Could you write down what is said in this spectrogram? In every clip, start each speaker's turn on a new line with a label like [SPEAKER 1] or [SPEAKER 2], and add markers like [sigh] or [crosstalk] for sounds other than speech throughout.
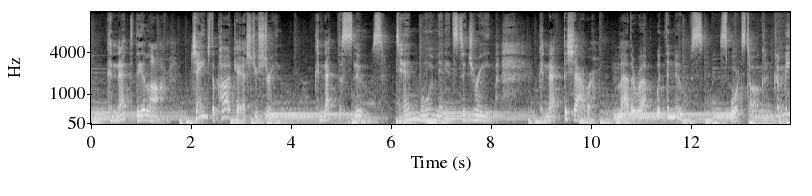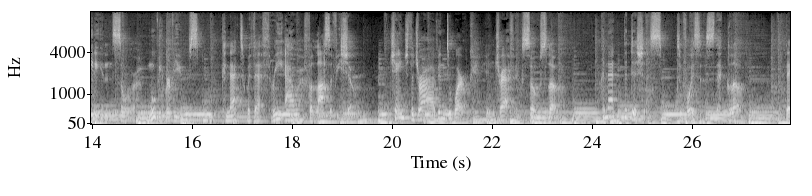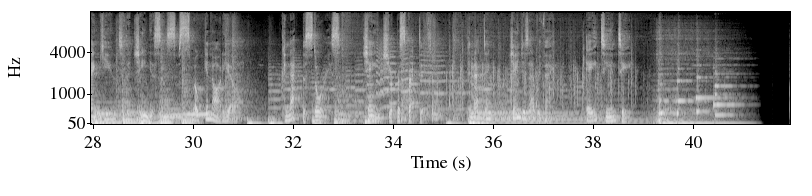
[SPEAKER 1] Connect the alarm. Change the podcast you stream. Connect the snooze. 10 more minutes to dream. Connect the shower. Lather up with the news. Sports talk, comedians, or movie reviews. Connect with that three hour philosophy show. Change the drive into work in traffic so slow. Connect the dishes to voices that glow. Thank you to the geniuses of spoken audio. Connect the stories. Change your perspective. Connecting changes everything. AT&T.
